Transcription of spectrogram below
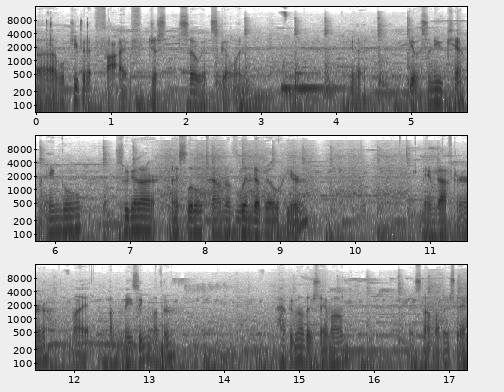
uh, we'll keep it at 5, just so it's going. Gonna give us a new camera angle. So we got our nice little town of Lyndaville here, named after my amazing mother. Happy Mother's Day, Mom. It's not Mother's Day.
